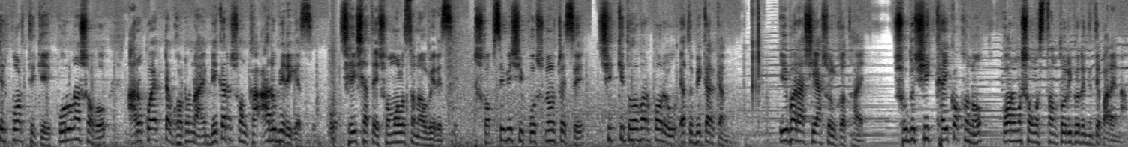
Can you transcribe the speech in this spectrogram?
এর পর থেকে করোনা সহ আরও কয়েকটা ঘটনায় বেকারের সংখ্যা আরও বেড়ে গেছে। সেই সাথে সমালোচনাও বেড়েছে। সবচেয়ে বেশি প্রশ্ন উঠেছে, শিক্ষিত হবার পরেও এত বেকার কেন? এবার আসি আসল কথায়। শুধু শিক্ষাই কখনো কর্মসংস্থান তৈরি করে দিতে পারে না।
